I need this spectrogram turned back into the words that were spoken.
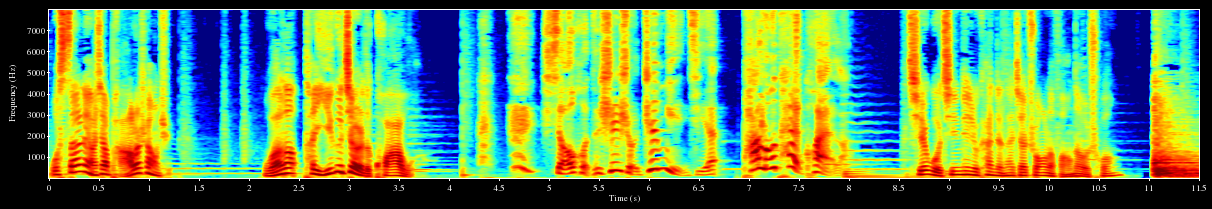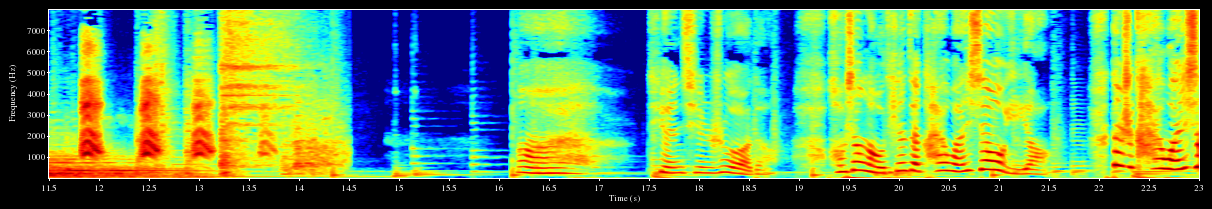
我三两下爬了上去，完了，她一个劲儿的夸我，小伙子身手真敏捷，爬楼太快了。结果今天就看见他家装了防盗窗。唉，天气热的，好像老天在开玩笑一样。但是开玩笑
